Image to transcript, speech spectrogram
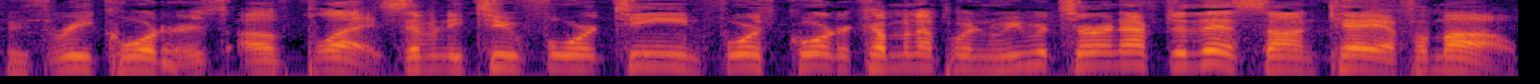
through three quarters of play 72-14 fourth quarter coming up when we return after this on kfmo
